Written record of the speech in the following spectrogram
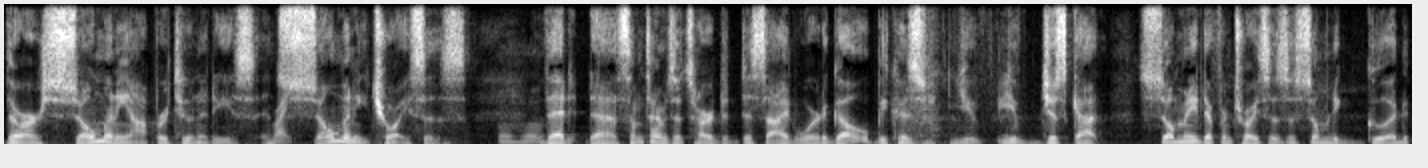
there are so many opportunities and Right. so many choices Mhm. that uh, sometimes it's hard to decide where to go because you've you've just got so many different choices of so many good,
